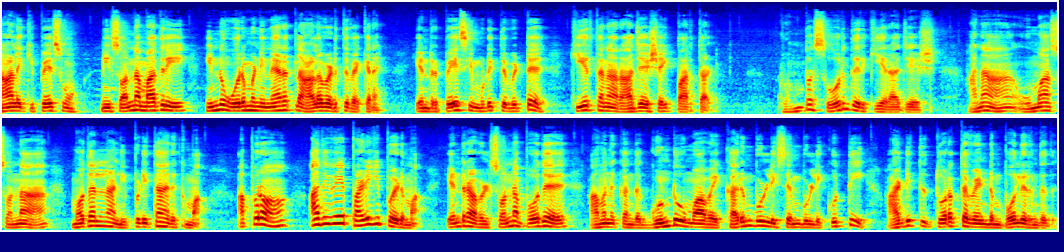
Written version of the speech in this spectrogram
நாளைக்கு பேசுவோம். நீ சொன்ன மாதிரி இன்னும் ஒரு மணி நேரத்தில் அளவெடுத்து வைக்கிறேன் என்று பேசி முடித்துவிட்டு கீர்த்தனா ராஜேஷை பார்த்தாள். ரொம்ப சோர்ந்து இருக்கிய ராஜேஷ். ஆனால் உமா சொன்னால் முதல் நாள் இப்படித்தான் இருக்குமா? அப்புறம் அதுவே பழகி போயிடுமா? என்று அவள் சொன்னபோது அவனுக்கு அந்த குண்டு உமாவை கரும்புள்ளி செம்புள்ளி குத்தி அடித்து துரத்த வேண்டும் போல் இருந்தது.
